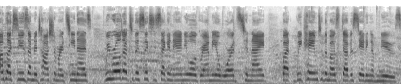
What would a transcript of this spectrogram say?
Complex News, I'm Natasha Martinez. We rolled up to the 62nd Annual Grammy Awards tonight, but we came to the most devastating of news.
